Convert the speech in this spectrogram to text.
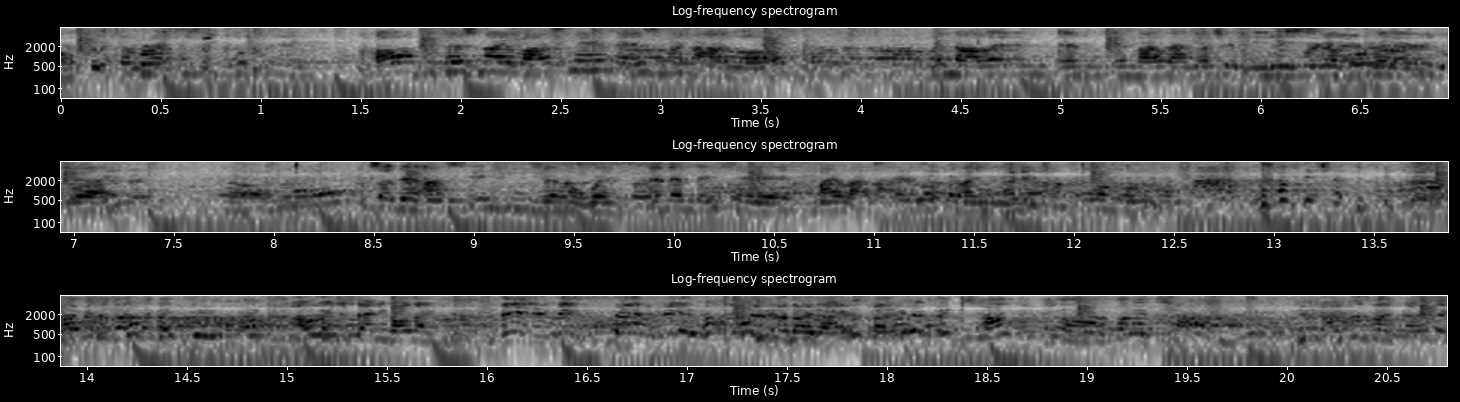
Oh, because my last name is Manalo. Manalo in, in, in my language it means winner. Yeah. So they're asking who's gonna win, and then they say my last name. My name. I was just standing all like, me, me, me, me. And I like, what a chunk, though. What a chunk. Dude, I was my family.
